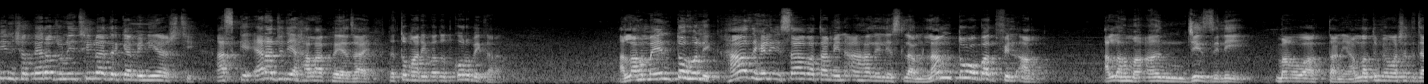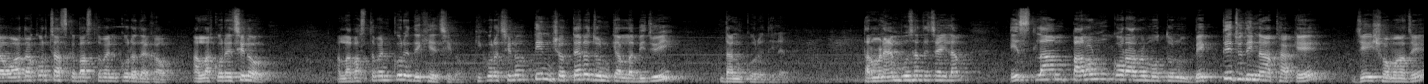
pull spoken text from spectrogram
তিনশো তেরো জনই ছিল এদেরকে আমি নিয়ে আসছি। আজকে এরা যদি হালাক হয়ে যায়, তা তোমার ইবাদত করবে কারা? আল্লাহমা এন্তহলিক হাজ হেল ইসাবাত মিন আহালিল ইসলাম, লাম তোবাদ ফিল আর্দ। আল্লাহমা আনজিজলি মা ওয়াক্তানি আল্লাহ, তুমি আমার সাথে যা ওয়াদা করছ আজকে বাস্তবায়ন করে দেখাও। আল্লাহ করেছিল? আল্লাহ বাস্তবায়ন করে দেখিয়েছিল। কি করেছিল? তিনশো তেরো জনকে আল্লাহ বিজয়ী দান করে দিলেন। তার মানে আমি বোঝাতে চাইলাম, ইসলাম পালন করার মতন ব্যক্তি যদি না থাকে যেই সমাজে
